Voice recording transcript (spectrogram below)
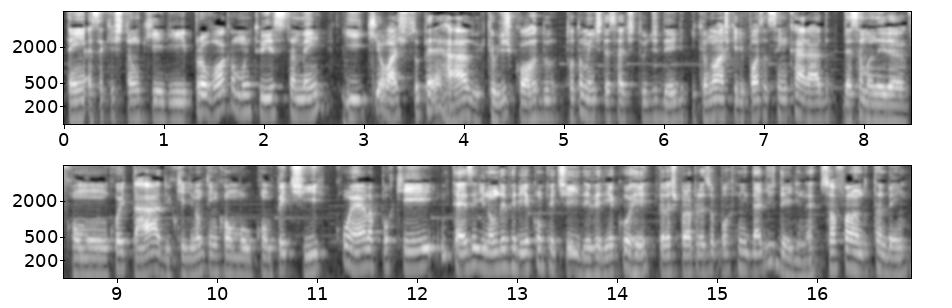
tem essa questão que ele provoca muito isso também e que eu acho super errado, que eu discordo totalmente dessa atitude dele e que eu não acho que ele possa ser encarado dessa maneira como um coitado e que ele não tem como competir com ela, porque em tese ele não deveria competir, ele deveria correr pelas próprias oportunidades dele, né? Só falando também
